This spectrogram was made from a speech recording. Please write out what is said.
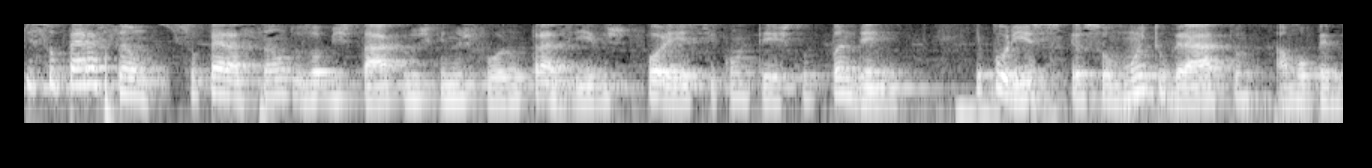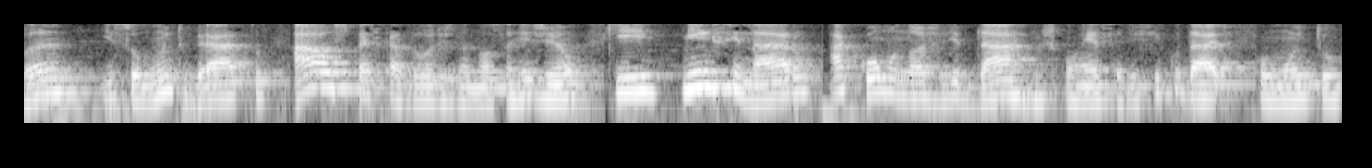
e superação, superação dos obstáculos que nos foram trazidos por esse contexto pandêmico. E por isso eu sou muito grato ao Mopeban e sou muito grato aos pescadores da nossa região que me ensinaram a como nós lidarmos com essa dificuldade com muito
